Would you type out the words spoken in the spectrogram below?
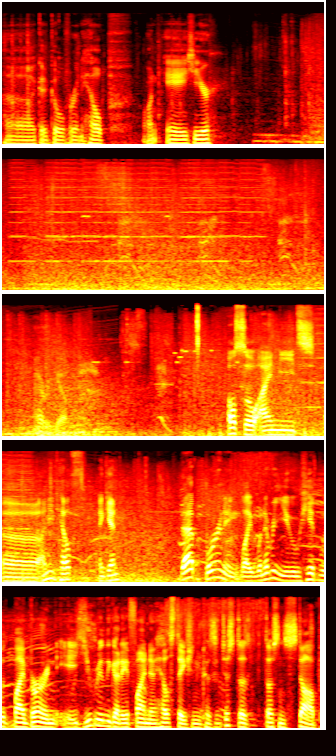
Uh, gotta go over and help on A here. There we go. Also, I need uh, I need health again. That burning, like whenever you hit with by burn, you really gotta find a health station because it just does, doesn't stop.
